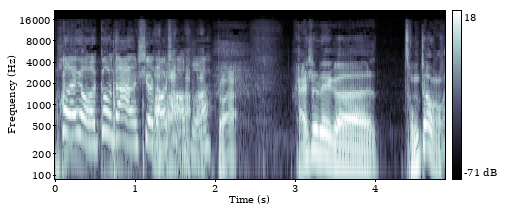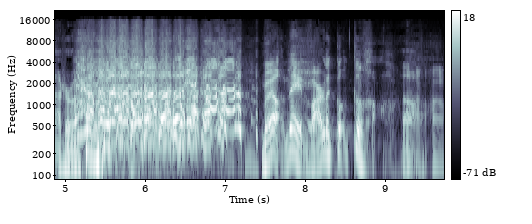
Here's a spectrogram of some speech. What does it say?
后来有了更大的社交场合，对，还是这个从政了是吧？没有那玩的更更好。啊啊，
